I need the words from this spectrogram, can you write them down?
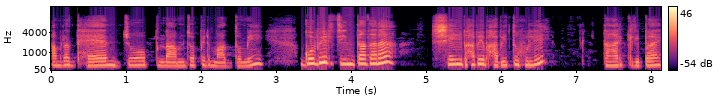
আমরা ধ্যান, জপ, নাম জপের মাধ্যমে গভীর চিন্তা দ্বারা সেইভাবে ভাবিত হলে তার কৃপায়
